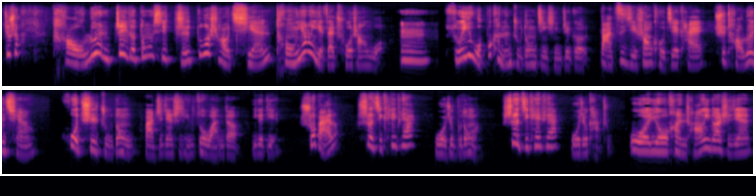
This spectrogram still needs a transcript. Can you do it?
就是讨论这个东西值多少钱，同样也在戳伤我。嗯，所以我不可能主动进行这个，把自己伤口揭开，去讨论钱，或去主动把这件事情做完的一个点。说白了，设计 KPI 我就不动了，设计 KPI 我就卡住。我有很长一段时间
